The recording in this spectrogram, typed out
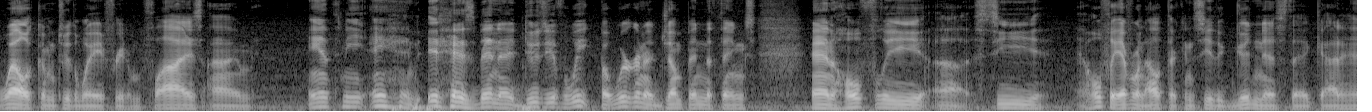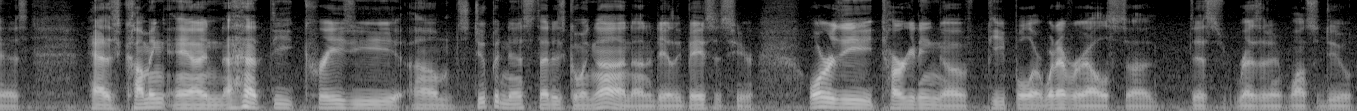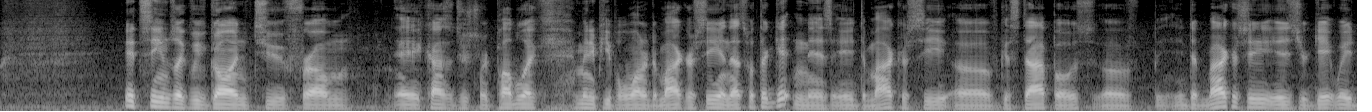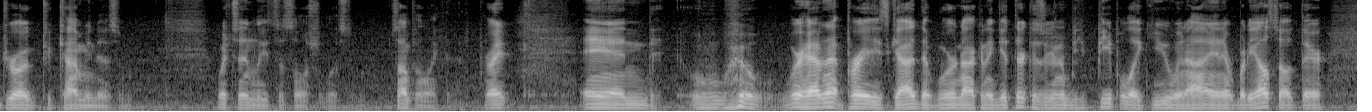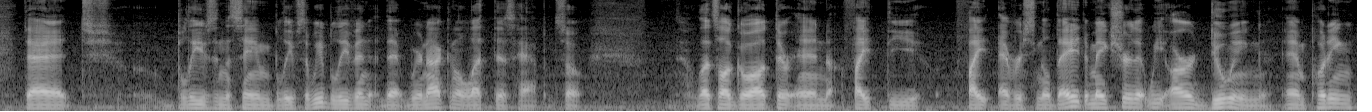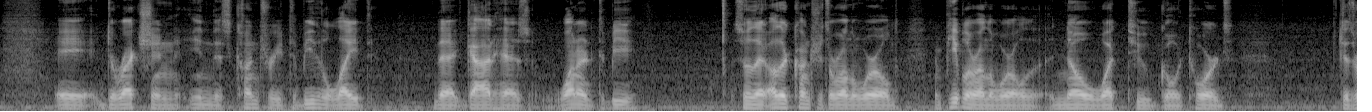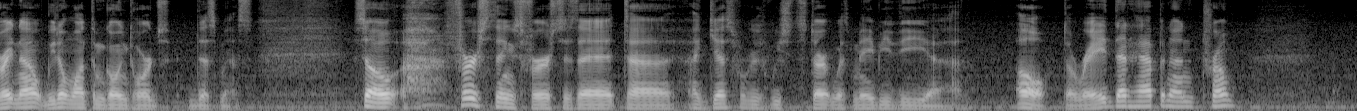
Welcome to the way freedom flies. I'm Anthony, and it has been a doozy of a week, but we're gonna jump into things and hopefully uh, see. Hopefully, everyone out there can see the goodness that God has has coming, and not the crazy um, stupidness that is going on on a daily basis here, or the targeting of people or whatever else uh, this resident wants to do it seems like we've gone to from a constitutional republic. Many people want a democracy, and that's what they're getting is a democracy of Gestapos. Of democracy is your gateway drug to communism, which then leads to socialism, something like that, right? And we're having that praise God that we're not going to get there because there are going to be people like you and I and everybody else out there that believes in the same beliefs that we believe in, that we're not going to let this happen. So let's all go out there and fight the fight every single day to make sure that we are doing and putting a direction in this country to be the light that God has wanted it to be so that other countries around the world and people around the world know what to go towards. Because right now, we don't want them going towards this mess. So, first things first is that uh, I guess we we should start with maybe the uh, oh the raid that happened on Trump,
